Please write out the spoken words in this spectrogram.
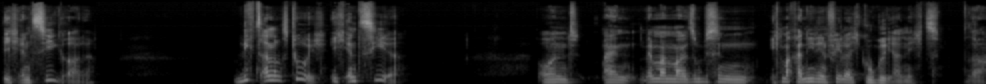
ich entziehe gerade. Nichts anderes tue ich. Ich entziehe. Und ein, wenn man mal so ein bisschen, ich mache ja nie den Fehler, ich google ja nichts. So.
